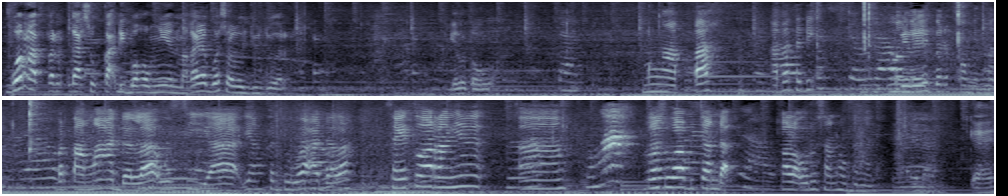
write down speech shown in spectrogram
Gue nggak per- nggak suka dibohongin makanya gue selalu jujur. Gitu. Mengapa? Apa tadi? Memilih berkomitmen. Pertama adalah usia yang kedua adalah saya itu orangnya eh, nggak suka bercanda kalau urusan hubungan. Oke.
